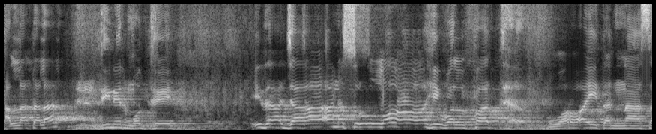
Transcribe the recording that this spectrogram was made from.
আল্লাহ তাআলার দিনের মধ্যে إذا جاء نصر الله والفتح ورأيت الناس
